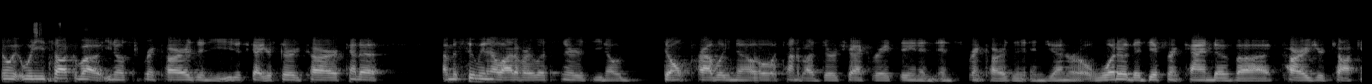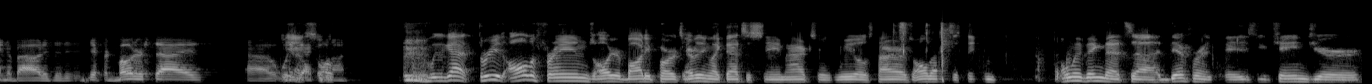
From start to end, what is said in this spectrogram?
So when you talk about you know sprint cars and you just got your third car, kind of, I'm assuming a lot of our listeners you know don't probably know a ton about dirt track racing and, and sprint cars in, in, general. What are the different kind of uh, cars you're talking about? Is it a different motor size? Uh, what yeah, do you got so going on? We got three, all the frames, all your body parts, everything like that's the same. Axles, wheels, tires, all that's the same. The only thing that's uh, different is you change your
